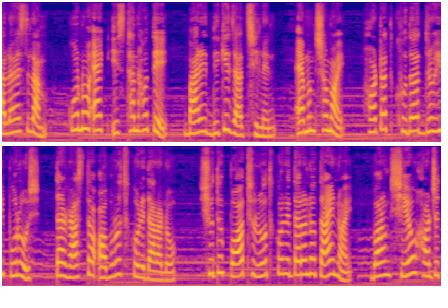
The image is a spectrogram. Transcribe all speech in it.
আলাইসাল্লাম কোনো এক স্থান হতে বাড়ির দিকে যাচ্ছিলেন। এমন সময় হঠাৎ ক্ষুদাদ্রোহী পুরুষ তার রাস্তা অবরোধ করে দাঁড়াল। শুধু পথ রোধ করে দাঁড়াল তাই নয়, বরং সেও হরজত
